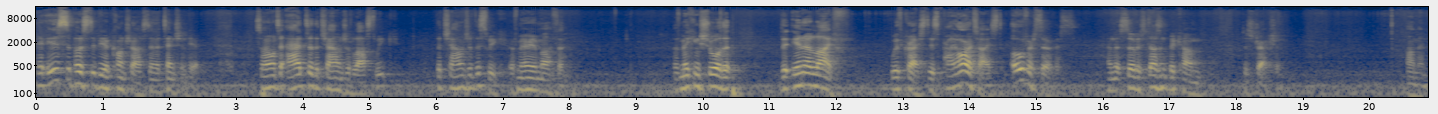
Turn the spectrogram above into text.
There is supposed to be a contrast and a tension here. So, I want to add to the challenge of last week the challenge of this week of Mary and Martha, of making sure that the inner life with Christ is prioritized over service and that service doesn't become distraction. Amen.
